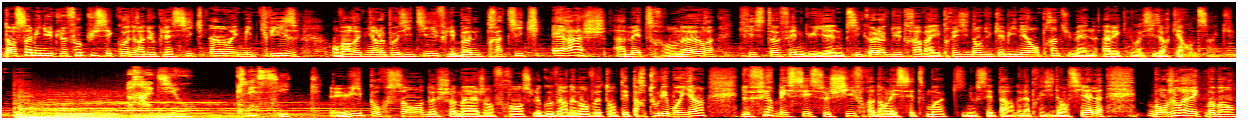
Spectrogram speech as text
Dans cinq minutes, le focus éco de Radio Classique. Un an et demi de crise. On va retenir le positif, les bonnes pratiques RH à mettre en œuvre. Christophe Nguyen, psychologue du travail, président du cabinet Empreinte Humaine, avec nous à 6h45. Radio classique. 8% de chômage en France. Le gouvernement veut tenter par tous les moyens de faire baisser ce chiffre dans les 7 mois qui nous séparent de la présidentielle. Bonjour Eric Mauban.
